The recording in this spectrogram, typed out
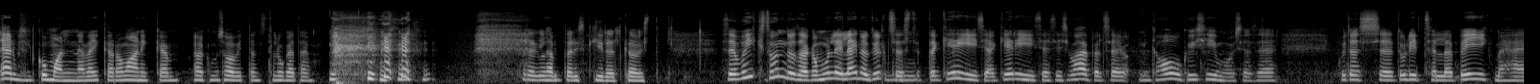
äärmiselt kummaline väike romaanike, aga ma soovitan seda lugeda. Sellega läheb päris kiirelt ka vist see võiks tunduda, aga mul ei läinud üldse, sest et ta keris ja keris ja siis vahepeal see mingi auküsimus ja see, kuidas tulid selle peigmehe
